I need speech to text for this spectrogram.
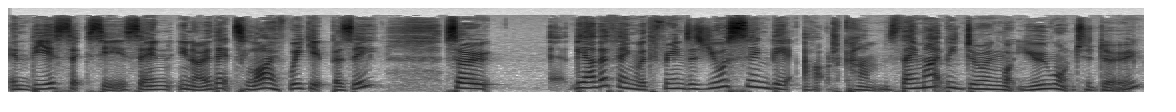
and their success, and you know that's life. We get busy, so uh, the other thing with friends is you're seeing their outcomes. They might be doing what you want to do,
